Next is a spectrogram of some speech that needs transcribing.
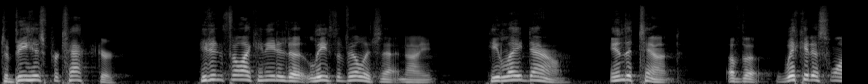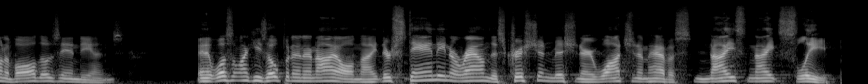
to be his protector. He didn't feel like he needed to leave the village that night. He laid down in the tent of the wickedest one of all those Indians. And it wasn't like he's opening an eye all night. They're standing around this Christian missionary watching him have a nice night's sleep.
